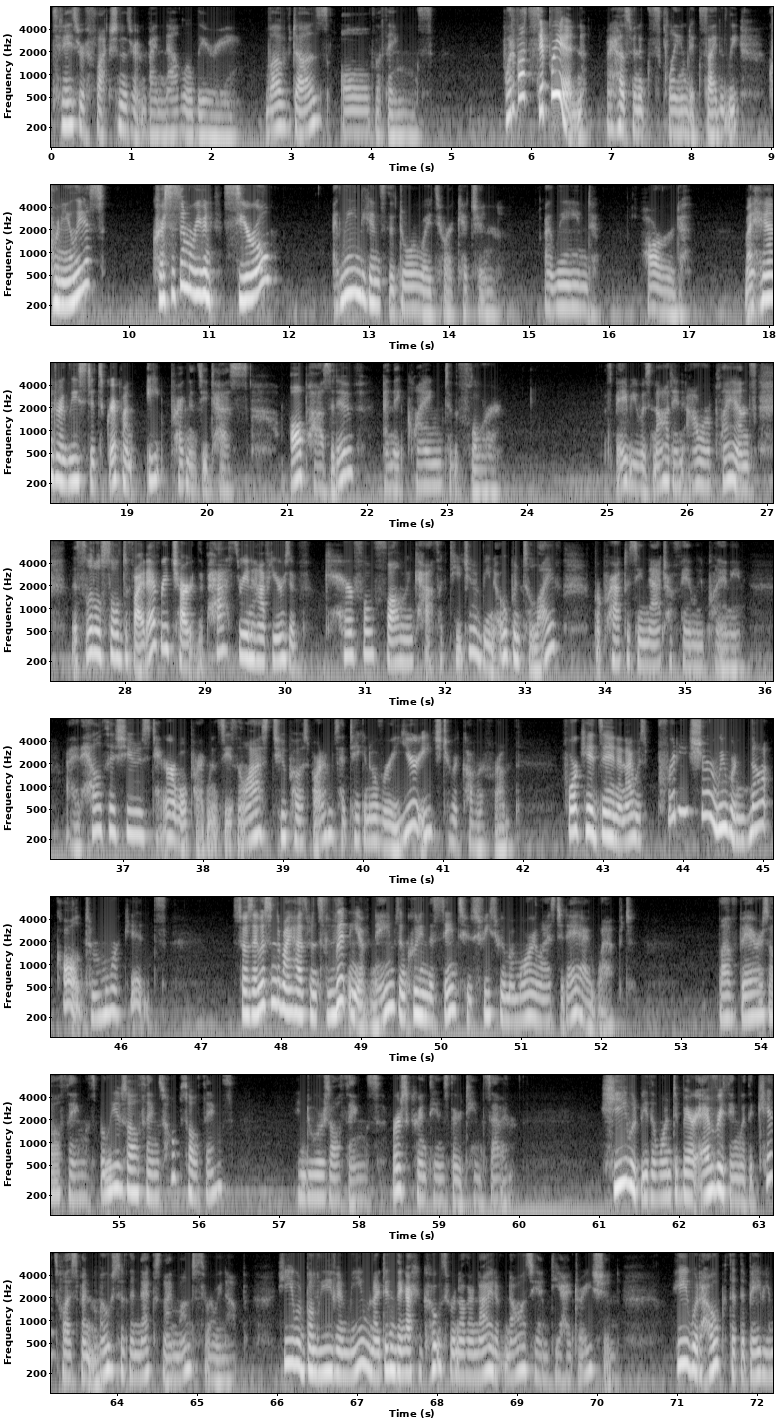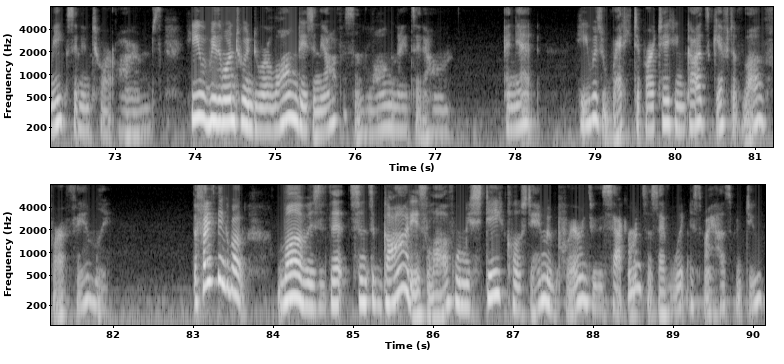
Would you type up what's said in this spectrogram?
Today's reflection is written by Nell O'Leary. Love does all the things. What about Cyprian? My husband exclaimed excitedly. Cornelius? Chrysostom or even Cyril? I leaned against the doorway to our kitchen. I leaned hard. My hand released its grip on eight pregnancy tests, all positive, and they clanged to the floor. This baby was not in our plans. This little soul defied every chart. The past three and a half years of careful following Catholic teaching and being open to life, but practicing natural family planning. I had health issues, terrible pregnancies, and the last two postpartums had taken over a year each to recover from. Four kids in, and I was pretty sure we were not called to more kids. So as I listened to my husband's litany of names, including the saints whose feast we memorialize today, I wept. Love bears all things, believes all things, hopes all things, endures all things. 1 Corinthians 13 7. He would be the one to bear everything with the kids while I spent most of the next nine months throwing up. He would believe in me when I didn't think I could go through another night of nausea and dehydration. He would hope that the baby makes it into our arms. He would be the one to endure long days in the office and long nights at home. And yet, he was ready to partake in God's gift of love for our family. The funny thing about love is that since God is love, when we stay close to Him in prayer and through the sacraments, as I've witnessed my husband do,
